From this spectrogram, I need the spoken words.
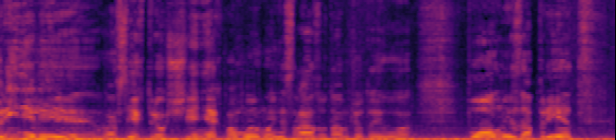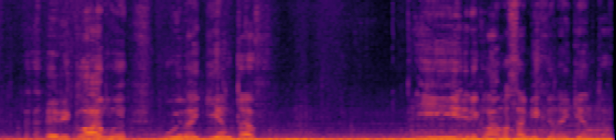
Приняли во всех трех чтениях, по-моему, они сразу там что-то его полный запрет рекламы у иногентов реклама самих иногентов,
